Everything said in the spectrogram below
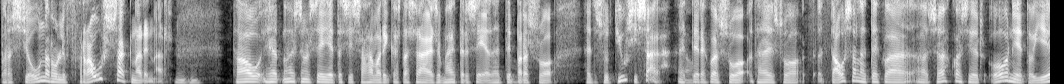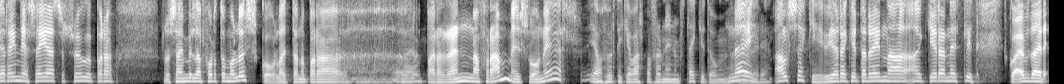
bara sjónaróli frásagnarinnar mm -hmm. þá, hérna þess að segja þetta sé safaríkasta saga sem hægt er að segja. Þetta er bara svo, þetta er svo djúsi saga. Þetta Já. er eitthvað svo, það er svo dásanlegt eitthvað að sökka sér ofan í þetta. Og ég reyni að segja þess að sögu bara sæmilega fordóma lösk og læta hana bara, uh, bara renna fram eins og hún er. Já, þú ert ekki að varpa fram neinum sleggjudóm Nei, alls ekki, við erum ekki að reyna að gera neitt lít sko ef það er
